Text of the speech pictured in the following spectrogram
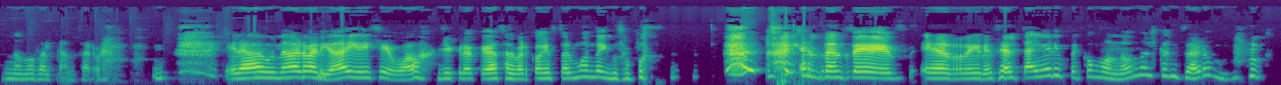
No nos alcanzaron. Era una barbaridad y dije, wow, yo creo que voy a salvar con esto al mundo y no se pudo. Entonces eh, regresé al taller y fue como, no, no alcanzaron.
